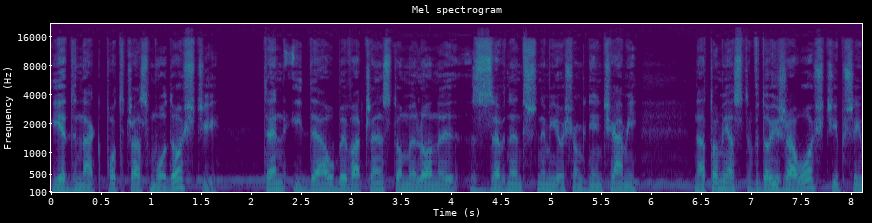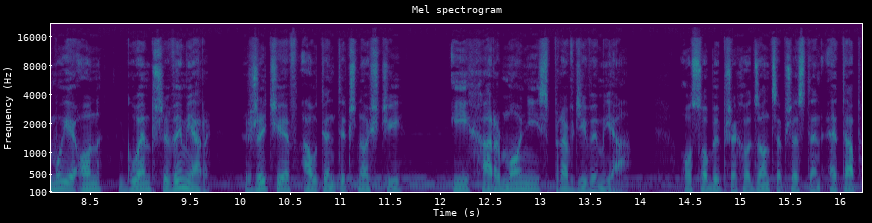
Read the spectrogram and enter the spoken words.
Jednak podczas młodości ten ideał bywa często mylony z zewnętrznymi osiągnięciami, natomiast w dojrzałości przyjmuje on głębszy wymiar życie w autentyczności i harmonii z prawdziwym ja. Osoby przechodzące przez ten etap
